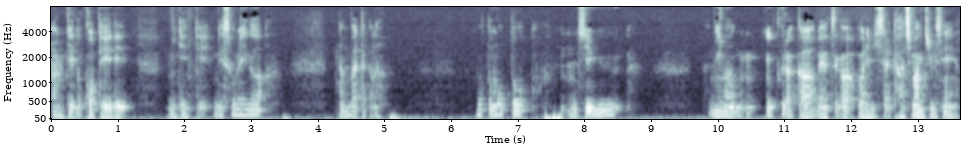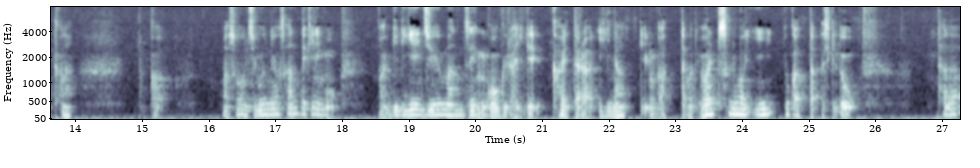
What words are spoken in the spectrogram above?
ある程度固定で見ててでそれが何倍やったかな。もともと12万いくらかのやつが割引されて8万9000円やったかな。とか、まあ、その自分の予算的にも、まあ、ギリギリ10万前後ぐらいで買えたらいいなっていうのがあったので割とそれはいい良かったんですけどただ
